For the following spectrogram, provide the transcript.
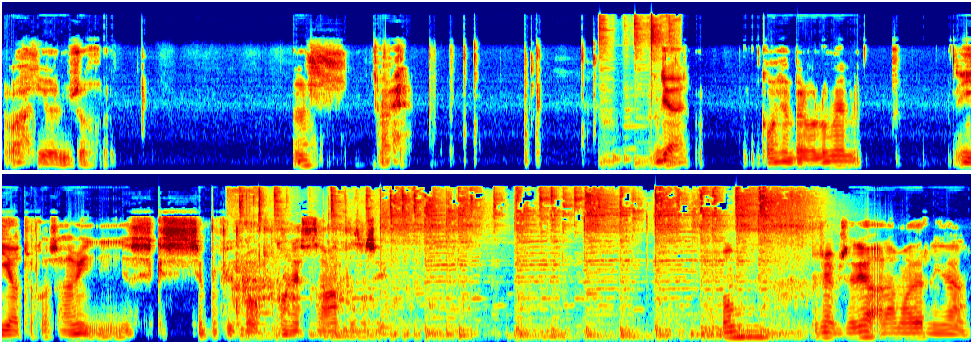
Ay, Dios, mis ojos. A ver. Ya, como siempre, el volumen y otra cosa. A mí es que siempre flipo con estos avances así. Próximo episodio a la modernidad.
